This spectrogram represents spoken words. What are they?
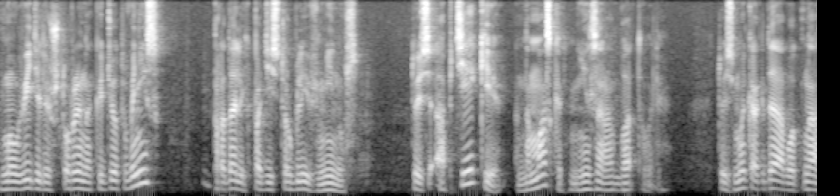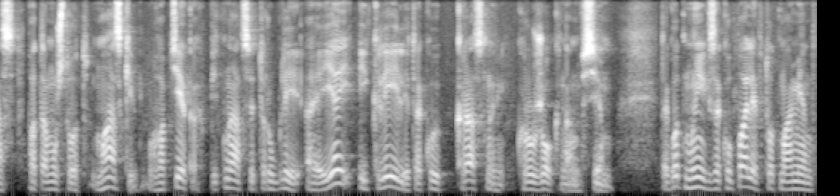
И мы увидели, что рынок идет вниз, продали их по 10 рублей в минус. То есть аптеки на масках не зарабатывали. То есть мы когда вот нас, потому что вот маски в аптеках 15 рублей, ай-яй, и клеили такой красный кружок нам всем. Так вот мы их закупали в тот момент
